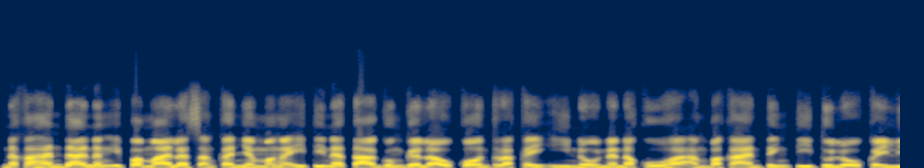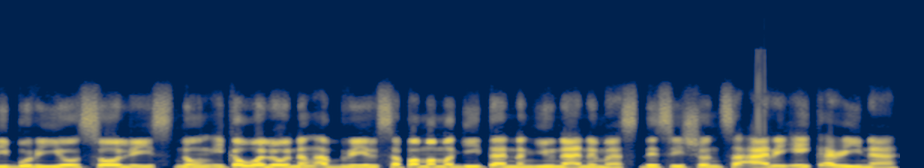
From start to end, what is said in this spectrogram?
Nakahanda nang ipamalas ang kanyang mga itinatagong galaw kontra kay Ino na nakuha ang bakanteng titulo kay Liborio Solis noong ikawalo ng Abril sa pamamagitan ng unanimous decision sa 8 Arena,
